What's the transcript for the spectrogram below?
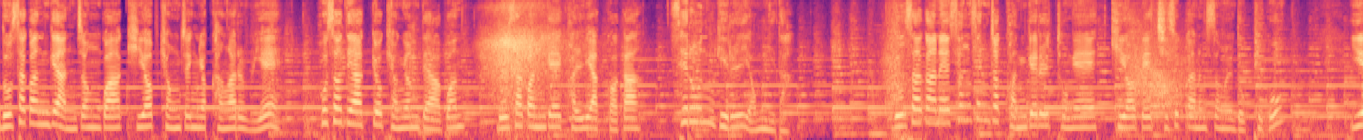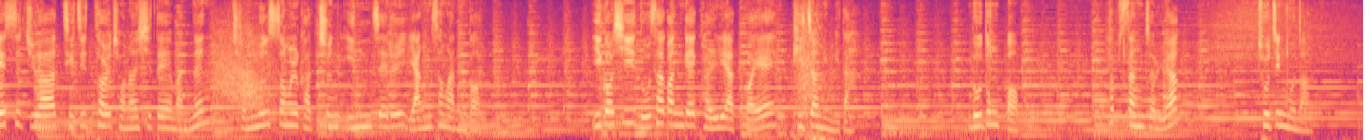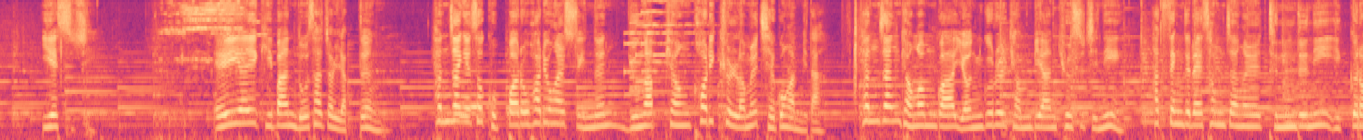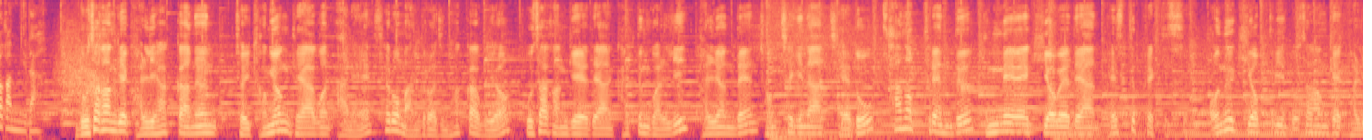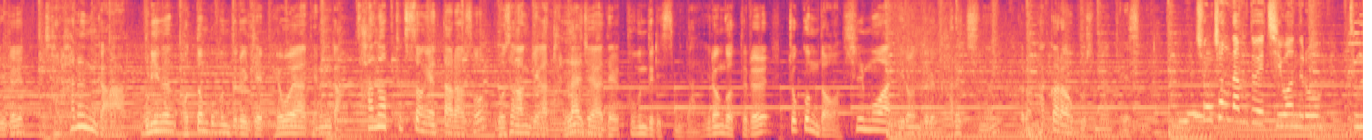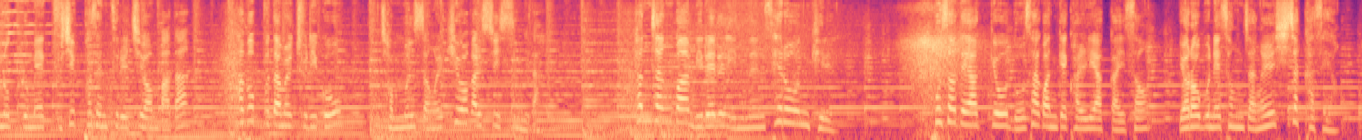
노사관계 안정과 기업 경쟁력 강화를 위해 호서대학교 경영대학원 노사관계 관리학과가 새로운 길을 엽니다. 노사 간의 상생적 관계를 통해 기업의 지속 가능성을 높이고 ESG와 디지털 전환 시대에 맞는 전문성을 갖춘 인재를 양성하는 것. 이것이 노사관계 관리학과의 비전입니다. 노동법, 협상 전략, 조직 문화, ESG, AI 기반 노사 전략 등 현장에서 곧바로 활용할 수 있는 융합형 커리큘럼을 제공합니다. 현장 경험과 연구를 겸비한 교수진이 학생들의 성장을 든든히 이끌어갑니다. 노사관계관리학과는 저희 경영대학원 안에 새로 만들어진 학과고요. 노사관계에 대한 갈등 관리, 관련된 정책이나 제도, 산업 트렌드, 국내외 기업에 대한 베스트 프랙티스, 어느 기업들이 노사관계 관리를 잘 하는가, 우리는 어떤 부분들을 이제 배워야 되는가, 산업 특성에 따라서 노사관계가 달라져야 될 부분들이 있습니다. 이런 것들을 조금 더 실무한 이론들을 가르치는 그런 학과라고 보시면 되겠습니다. 충청남도의 지원으로 등록금의 90%를 지원받아 학업 부담을 줄이고 전문성을 키워갈 수 있습니다. 현장과 미래를 잇는 새로운 길. 호서대학교 노사관계관리학과에서 여러분의 성장을 시작하세요.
